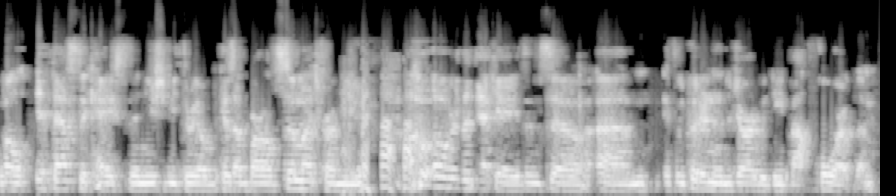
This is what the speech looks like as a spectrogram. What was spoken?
Well, if that's the case, then you should be thrilled because I've borrowed so much from you over the decades. And so um, if we put it in the jar, we'd need about four of them.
